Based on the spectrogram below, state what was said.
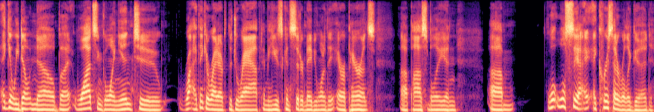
again we don't know, but Watson going into I think right after the draft. I mean, he was considered maybe one of the heir apparents, uh, possibly, and um, we'll we'll see. I, I, Chris had a really good.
